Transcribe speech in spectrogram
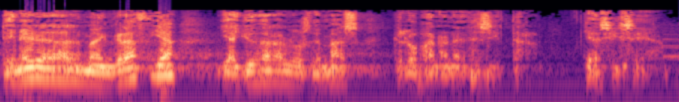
tener el alma en gracia y ayudar a los demás que lo van a necesitar. Que así sea.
